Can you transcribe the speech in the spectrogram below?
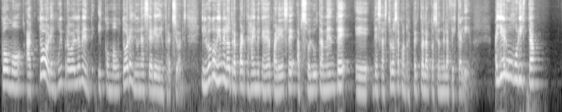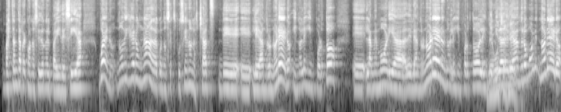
como actores, muy probablemente, y como autores de una serie de infracciones. Y luego viene la otra parte, Jaime, que me parece absolutamente eh, desastrosa con respecto a la actuación de la Fiscalía. Ayer un jurista bastante reconocido en el país, decía, bueno, no dijeron nada cuando se expusieron los chats de eh, Leandro Norero y no les importó eh, la memoria de Leandro Norero, no les importó la intimidad de, Leandro Norero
